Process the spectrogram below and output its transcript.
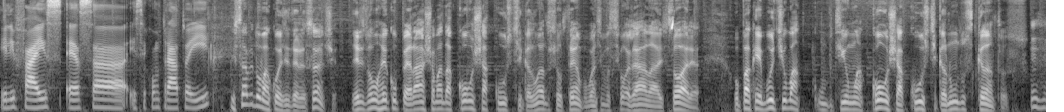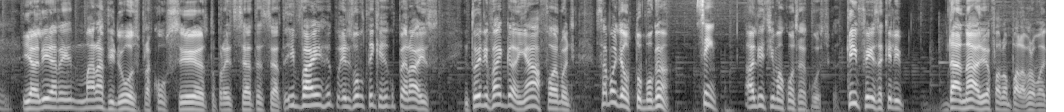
ele faz essa, esse contrato aí. E sabe de uma coisa interessante? Eles vão recuperar a chamada concha acústica, não é do seu tempo, mas se você olhar na história, o Pacaembu tinha uma, um- tinha uma concha acústica num dos cantos. E ali era maravilhoso para concerto, para etc, etc. E vai, eles vão ter que recuperar isso. Então ele vai ganhar a forma de... Sabe onde é o tobogã? Sim, Ali tinha uma concha acústica. Quem fez aquele danado, eu ia falar um palavrão, mas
